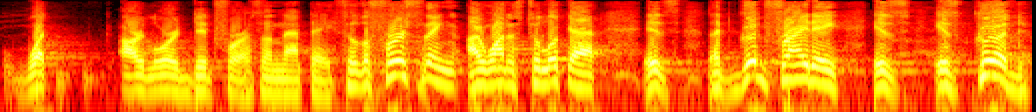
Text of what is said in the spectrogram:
what our Lord did for us on that day. So the first thing I want us to look at is that Good Friday is, is good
